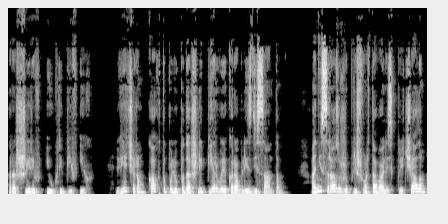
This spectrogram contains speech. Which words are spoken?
расширив и укрепив их. Вечером к Ахтополю подошли первые корабли с десантом. Они сразу же пришвартовались к причалам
